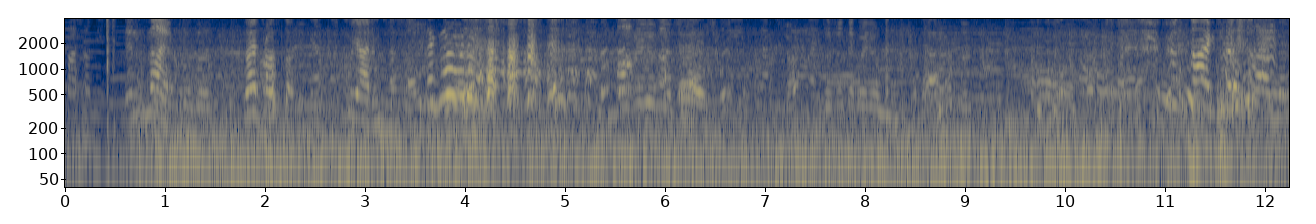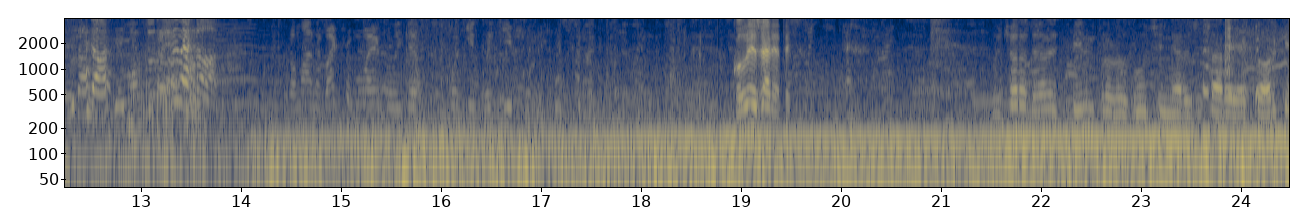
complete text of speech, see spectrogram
Саша мій. Я не знаю. Давай просто. Хуярим Саша. Так добре. Так, все. Ти виграла. Романе, бачиш, що буває, коли йдеш потім без дівчини. Коли женитесь? Вчора дивились фільм про розлучення режисера і акторки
